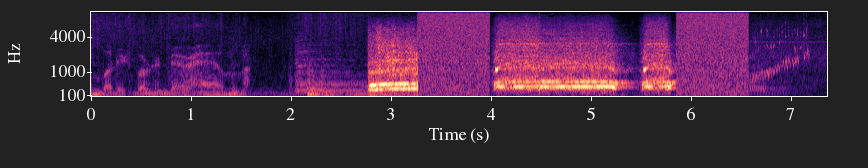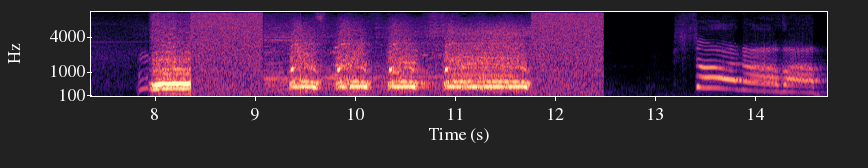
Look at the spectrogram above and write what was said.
Somebody's burning their ham. A...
